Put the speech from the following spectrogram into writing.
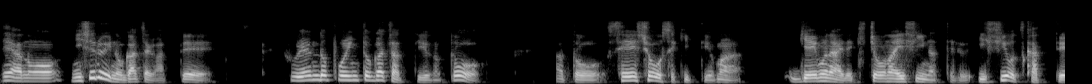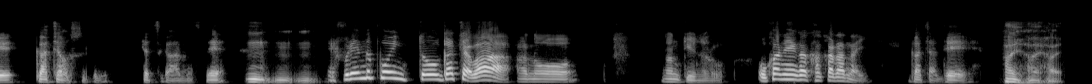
で、あの、2種類のガチャがあって、フレンドポイントガチャっていうのと、あと、聖書石っていう、まあ、ゲーム内で貴重な石になってる石を使ってガチャをするやつがあるんですね。うん。うんうんでフレンドポイントガチャは、あの、なんて言うんだろう。お金がかからないガチャで、はいはいはい。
